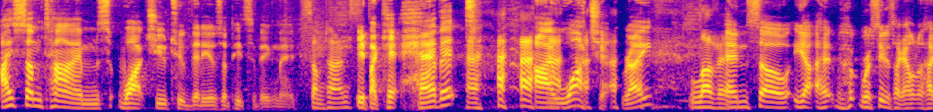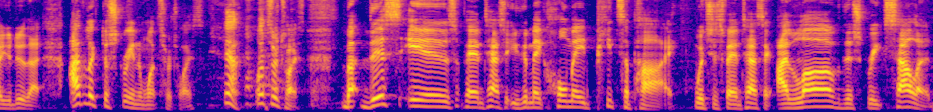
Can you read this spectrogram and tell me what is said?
I sometimes watch YouTube videos of pizza being made. Sometimes. If I can't have it, I watch it, right? Love it. And so, yeah, I- Rosita's like, I don't know how you do that. I've licked the screen once or twice. Yeah, once or twice. But this is fantastic. You can make homemade pizza pie, which is fantastic. I love this Greek salad.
